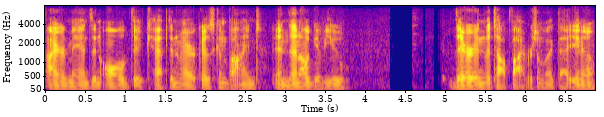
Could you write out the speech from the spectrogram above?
Iron Mans and all the Captain Americas combined, and then I'll give you they're in the top five or something like that. You know?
